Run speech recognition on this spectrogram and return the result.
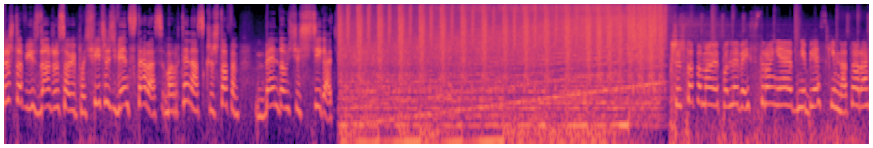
Krzysztof już zdążył sobie poćwiczyć, więc teraz Martyna z Krzysztofem będą się ścigać. Krzysztofa mamy po lewej stronie w niebieskim na torach,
